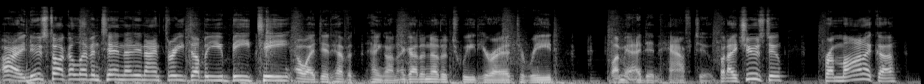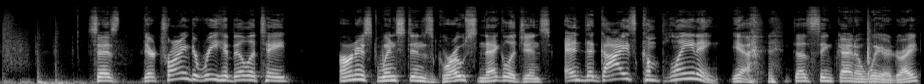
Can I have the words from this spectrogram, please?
All right, News Talk 1110 99.3 WBT. Oh, I did have a. Hang on. I got another tweet here I had to read. Well, I mean, I didn't have to, but I choose to. From Monica says they're trying to rehabilitate Earnest Winston's gross negligence, and the guy's complaining. Yeah, it does seem kind of weird, right?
